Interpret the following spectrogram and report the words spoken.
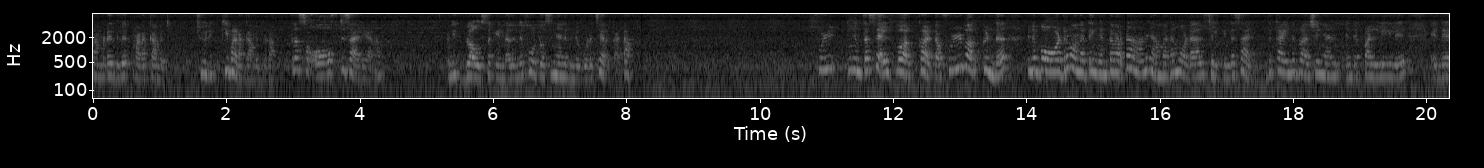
നമ്മുടെ ഇതിൽ മടക്കാൻ പറ്റും. ചുരുക്കി മടക്കാൻ പറ്റും അത്ര സോഫ്റ്റ് സാരിയാണ്. വിത്ത് ബ്ലൗസ് ഒക്കെ ഉണ്ട്. അതിന്റെ ഫോട്ടോസ് ഞാൻ ഇതിന്റെ കൂടെ ചേർക്കാം കേട്ടോ ഫുൾ ഇങ്ങനത്തെ സെൽഫ് വർക്ക് കേട്ടോ ഫുൾ വർക്ക് ഉണ്ട്. പിന്നെ ബോർഡർ വന്നിട്ട് ഇങ്ങനത്തെ വർക്കാണ് ഞാൻ പറഞ്ഞ മൊഡാൽ സിൽക്കിന്റെ സാരി. ഇത് കഴിഞ്ഞ പ്രാവശ്യം ഞാൻ എന്റെ പള്ളിയിൽ എന്റെ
